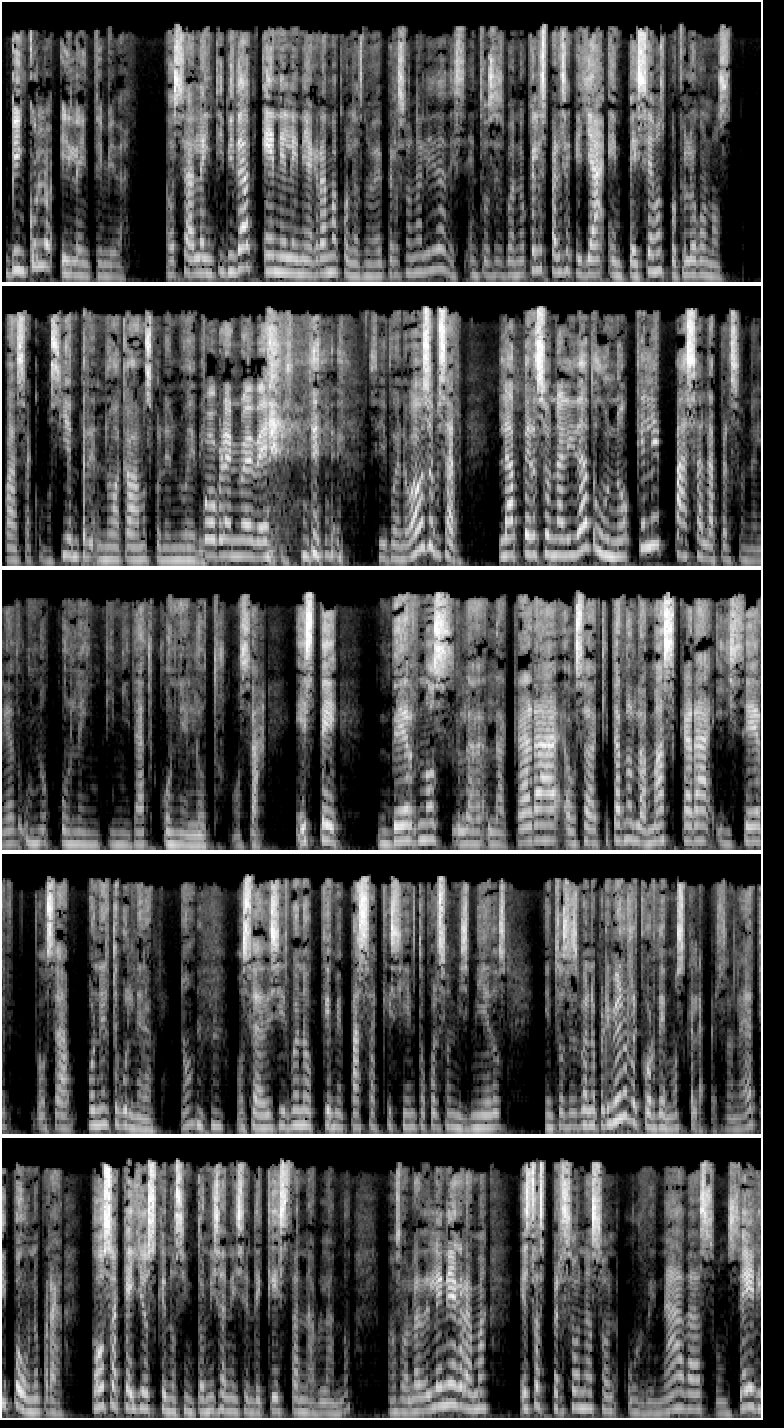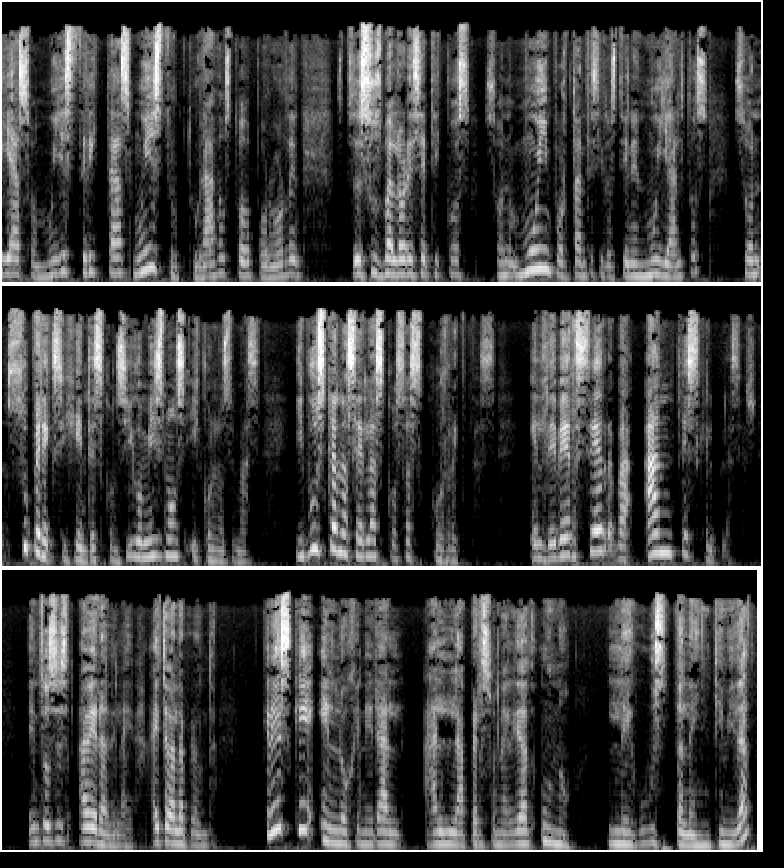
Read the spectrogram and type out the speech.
vínculo y la intimidad. O sea, la intimidad en el enneagrama con las nueve personalidades. Entonces, bueno, ¿qué les parece que ya empecemos? Porque luego nos pasa como siempre, no acabamos con el nueve. Pobre nueve. sí, bueno, vamos a empezar. La personalidad uno, ¿qué le pasa a la personalidad uno con la intimidad con el otro? O sea, este vernos la, la cara, o sea, quitarnos la máscara y ser, o sea, ponerte vulnerable, ¿no? O sea, decir, bueno, ¿qué me pasa? ¿Qué siento? ¿Cuáles son mis miedos? Entonces, bueno, primero recordemos que la personalidad tipo 1, para todos aquellos que nos sintonizan y dicen de qué están hablando, vamos a hablar del enneagrama, estas personas son ordenadas, son serias, son muy estrictas, muy estructurados, todo por orden. Sus valores éticos son muy importantes y los tienen muy altos, son súper exigentes consigo mismos y con los demás, y buscan hacer las cosas correctas. El deber ser va antes que el placer. Entonces, a ver, Adelaida, ahí te va la pregunta. ¿Crees que en lo general a la personalidad uno le gusta la intimidad?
